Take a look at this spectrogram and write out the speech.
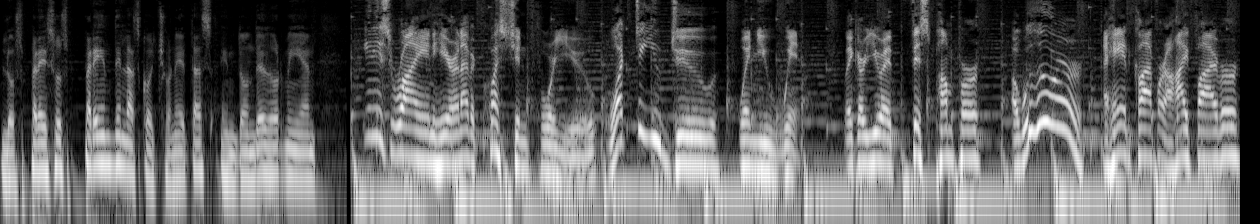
Los presos prenden las colchonetas en donde dormían. It is Ryan here, and I have a question for you. What do you do when you win? Like, are you a fist pumper? A woohooer, a hand clapper, a high fiver.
